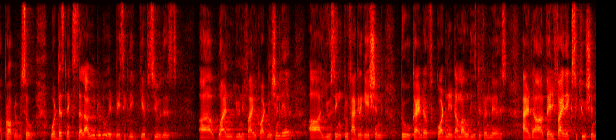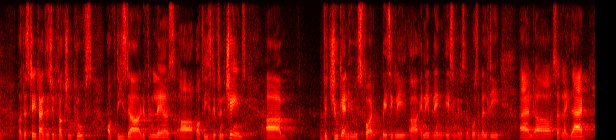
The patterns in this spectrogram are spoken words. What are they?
a problem. So what does Nexus allow you to do? It basically gives you this uh, one unifying coordination layer uh, using proof aggregation to kind of coordinate among these different layers and uh, verify the execution of the state transition function proofs of these uh, different layers uh, of these different chains um, which you can use for basically uh, enabling asynchronous composability and uh, stuff like that.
